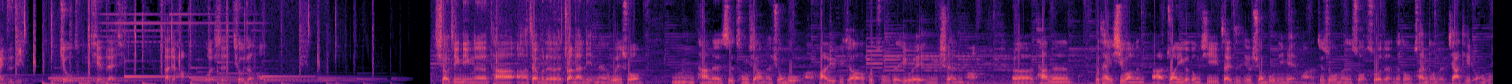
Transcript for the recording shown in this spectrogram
爱自己，就从现在起。大家好，我是邱正红。小精灵呢，她啊，在我们的专栏里呢问说，嗯，她呢是从小呢胸部啊发育比较不足的一位女生哈，呃，她呢不太希望能啊装一个东西在自己的胸部里面啊，就是我们所说的那种传统的假体隆乳，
